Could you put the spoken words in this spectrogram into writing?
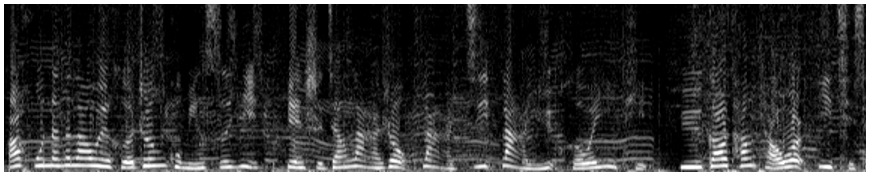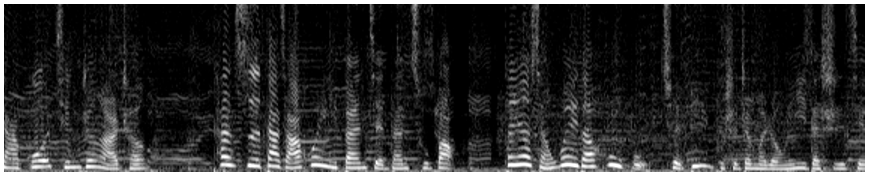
而湖南的辣味合蒸，顾名思义，便是将腊肉、腊鸡、腊鱼合为一体，与高汤调味儿一起下锅清蒸而成。看似大杂烩一般简单粗暴，但要想味道互补，却并不是这么容易的事情。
